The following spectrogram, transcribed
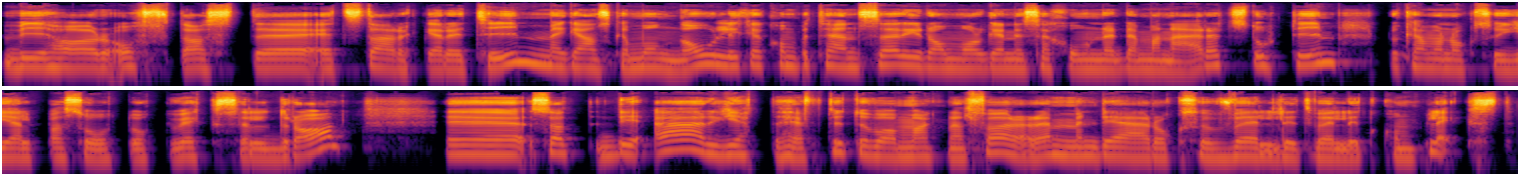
Vi har oftast eh, ett starkare team med ganska många olika kompetenser i de organisationer där man är ett stort team. Då kan man också hjälpas åt och växeldra. Eh, så att det är jättehäftigt att vara marknadsförare, men det är också väldigt, väldigt komplext komplext.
